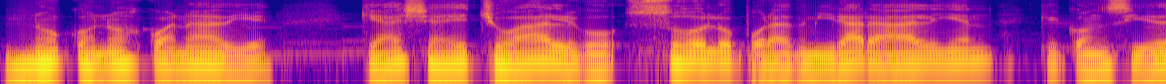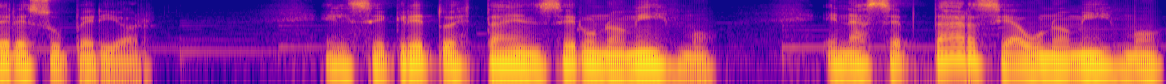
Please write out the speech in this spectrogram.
No conozco a nadie que haya hecho algo solo por admirar a alguien que considere superior. El secreto está en ser uno mismo, en aceptarse a uno mismo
